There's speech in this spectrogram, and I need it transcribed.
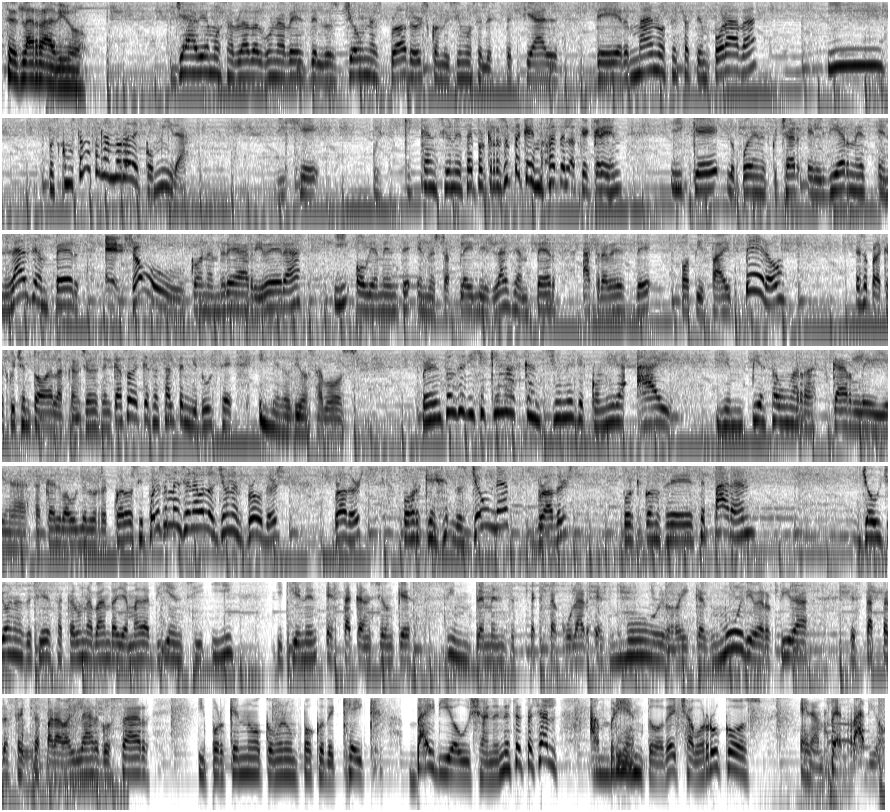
Haces la radio. Ya habíamos hablado alguna vez de los Jonas Brothers cuando hicimos el especial de hermanos esta temporada. Y pues como estamos hablando ahora de comida, dije, pues qué canciones hay, porque resulta que hay más de las que creen y que lo pueden escuchar el viernes en Las de Amper, el show con Andrea Rivera y obviamente en nuestra playlist Las de Amper a través de Spotify. Pero eso para que escuchen todas las canciones en caso de que se salten mi dulce y melodiosa voz. Pero entonces dije, ¿qué más canciones de comida hay? Y empieza uno a rascarle y a sacar el baúl de los recuerdos. Y por eso mencionaba a los Jonas Brothers, Brothers, porque los Jonas Brothers, porque cuando se separan, Joe Jonas decide sacar una banda llamada DNCE y tienen esta canción que es simplemente espectacular, es muy rica, es muy divertida, está perfecta para bailar, gozar y por qué no comer un poco de cake by the ocean en este especial hambriento de chaborrucos en Amper Radio.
